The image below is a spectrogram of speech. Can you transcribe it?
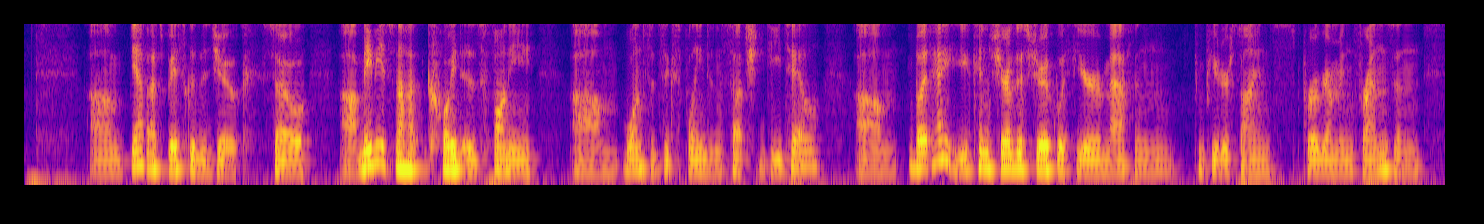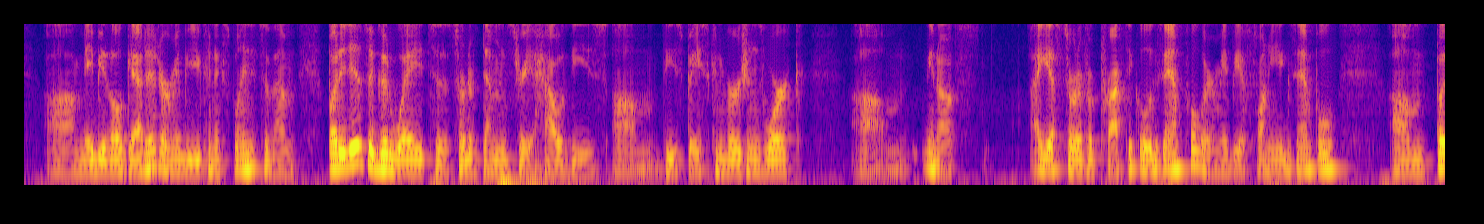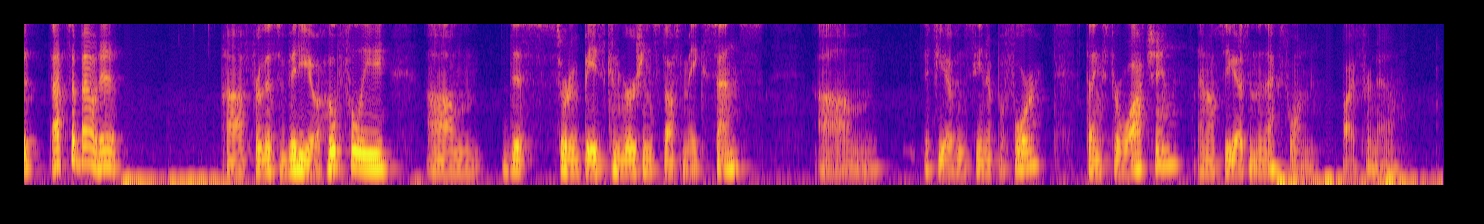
um, yeah, that's basically the joke. So uh, maybe it's not quite as funny um, once it's explained in such detail, um, but hey, you can share this joke with your math and computer science programming friends and uh, maybe they'll get it or maybe you can explain it to them. But it is a good way to sort of demonstrate how these, um, these base conversions work. Um, you know, it's I guess, sort of a practical example or maybe a funny example. Um, but that's about it uh, for this video. Hopefully, um, this sort of base conversion stuff makes sense. Um, if you haven't seen it before, thanks for watching, and I'll see you guys in the next one. Bye for now.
